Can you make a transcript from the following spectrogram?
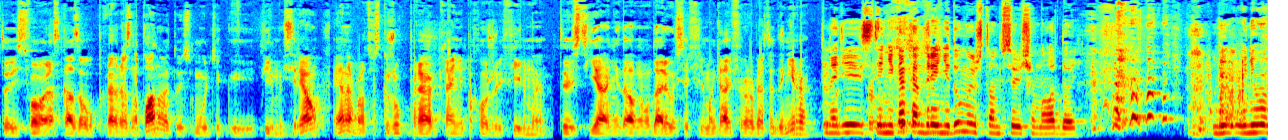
То есть Вова рассказывал про разноплановые, то есть мультик и фильм и сериал. Я, наоборот, расскажу про крайне похожие фильмы. То есть я недавно ударился в фильмографию Роберта Де Ниро. Надеюсь, ты не как Андрей не думаешь, что он все еще молодой. У него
